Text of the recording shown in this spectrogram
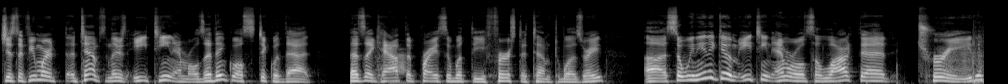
Just a few more attempts and there's 18 emeralds. I think we'll stick with that. That's like half the price of what the first attempt was, right? Uh, so we need to give him 18 emeralds to lock that trade.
